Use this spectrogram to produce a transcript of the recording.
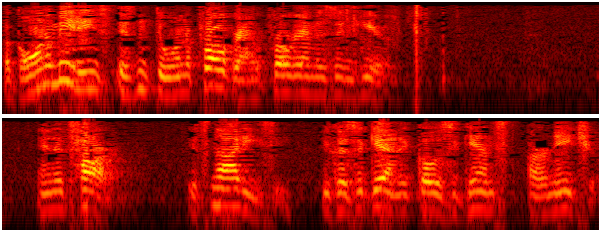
But going to meetings isn't doing the program. The program is in here. And it's hard. It's not easy. Because again, it goes against our nature.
